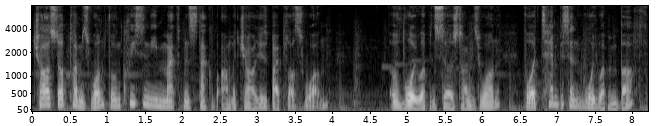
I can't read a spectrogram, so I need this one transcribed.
Charged up times 1 for increasing the maximum stack of armor charges by plus 1. A Void Weapon Surge times 1 for a 10% Void Weapon buff.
